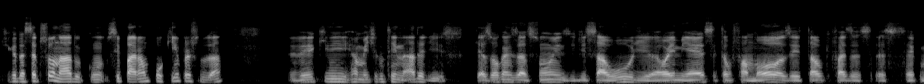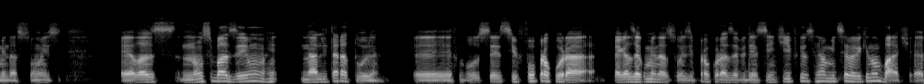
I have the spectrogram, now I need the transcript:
fica decepcionado com se parar um pouquinho para estudar, ver que realmente não tem nada disso, que as organizações de saúde, a OMS tão famosa e tal, que faz as, as recomendações, elas não se baseiam na literatura. É, você, se for procurar, pega as recomendações e procurar as evidências científicas, realmente você vai ver que não bate. É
